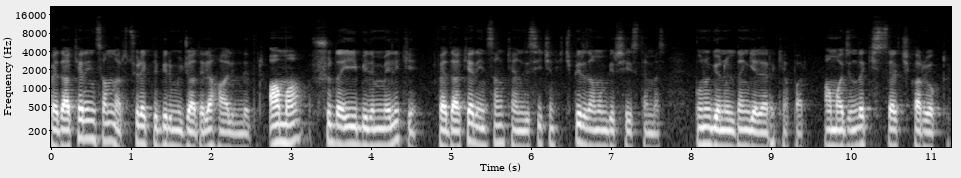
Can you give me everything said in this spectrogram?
Fedakar insanlar sürekli bir mücadele halindedir. Ama şu da iyi bilinmeli ki Fedakar insan kendisi için hiçbir zaman bir şey istemez. Bunu gönülden gelerek yapar. Amacında kişisel çıkar yoktur.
